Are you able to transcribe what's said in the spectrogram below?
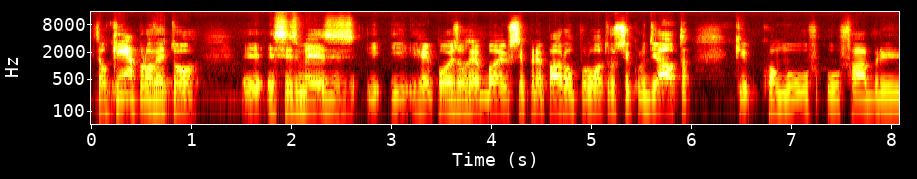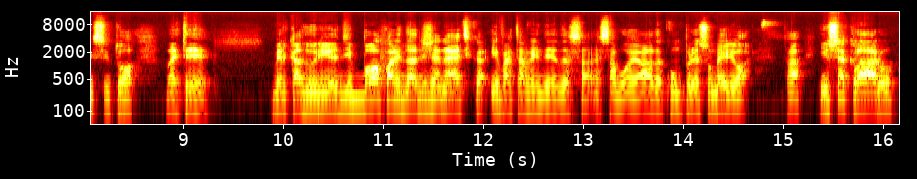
Então quem aproveitou esses meses e, e repôs o rebanho, se preparou para outro ciclo de alta, que como o, o Fabri citou, vai ter mercadoria de boa qualidade genética e vai estar vendendo essa, essa boiada com um preço melhor. Tá? Isso é claro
